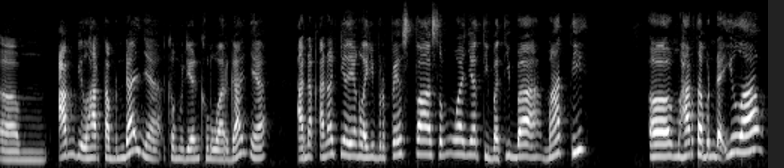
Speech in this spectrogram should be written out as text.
um, ambil harta bendanya, kemudian keluarganya, anak-anaknya yang lagi berpesta, semuanya tiba-tiba mati, um, harta benda hilang.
